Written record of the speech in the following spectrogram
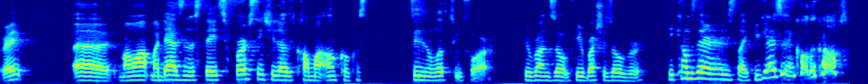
right? Uh, my mom, my dad's in the states. First thing she does is call my uncle because he doesn't live too far. He runs over. He rushes over. He comes there. and He's like, "You guys didn't call the cops."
